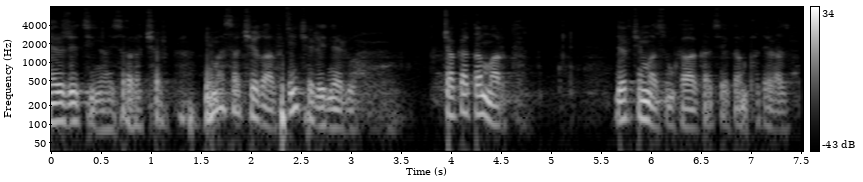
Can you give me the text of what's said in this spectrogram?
մերժեցին այս առաջարկը։ Հիմա սա չեղավ, ինչ է լինելու։ Ճակատամարտ։ Դեռ չեմ ասում քաղաքացիական պատերազմ։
